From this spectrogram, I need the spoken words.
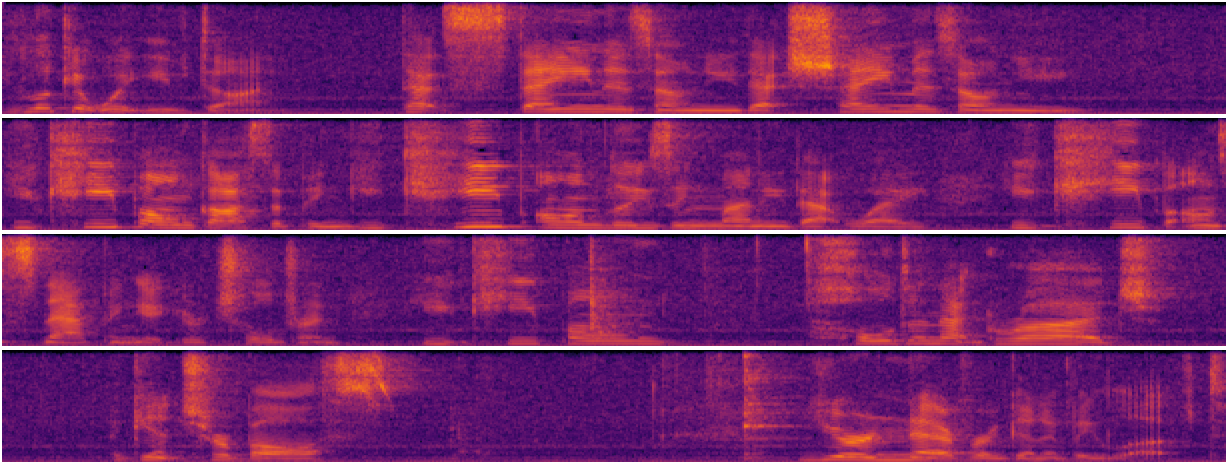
You look at what you've done. That stain is on you, that shame is on you. You keep on gossiping. You keep on losing money that way. You keep on snapping at your children. You keep on holding that grudge against your boss. You're never going to be loved.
